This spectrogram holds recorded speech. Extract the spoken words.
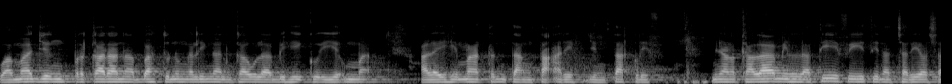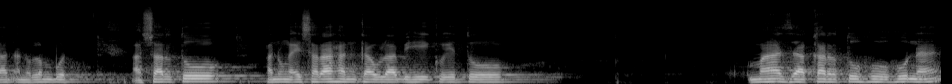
Wa majeng perkara nabah tunu ngalingan kaula bihi ku ieu emma alaihima tentang ta'rif jeung taklif. Minal kalamil latifi tina cariosan anu lembut. Asartu anu ngaisarahan kaula bihi ku itu ma zakartuhu huna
